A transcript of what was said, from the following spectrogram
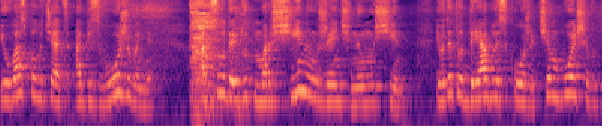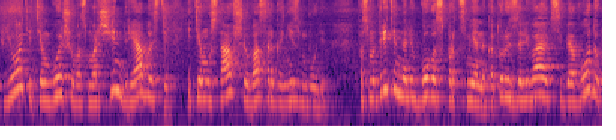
И у вас получается обезвоживание. Отсюда идут морщины у женщин и у мужчин. И вот эта вот дряблость кожи. Чем больше вы пьете, тем больше у вас морщин, дряблости, и тем уставший у вас организм будет. Посмотрите на любого спортсмена, которые заливают в себя воду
